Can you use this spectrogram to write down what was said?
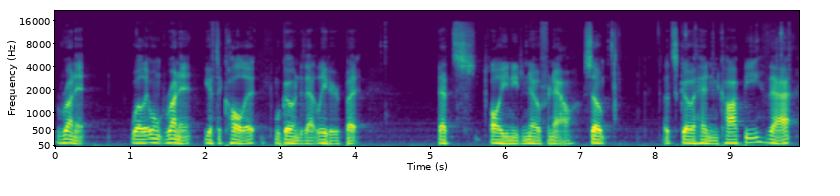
run it. Well, it won't run it. You have to call it. We'll go into that later, but that's all you need to know for now. So let's go ahead and copy that,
